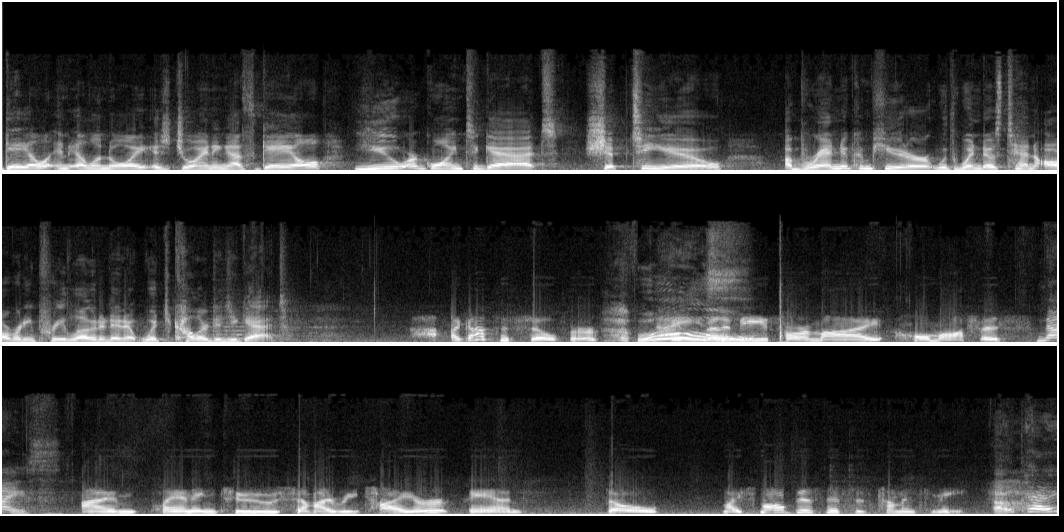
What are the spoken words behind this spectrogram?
Gail in Illinois is joining us. Gail, you are going to get shipped to you a brand new computer with Windows 10 already preloaded in it. Which color did you get? I got the silver. Ooh. It's going to be for my home office. Nice. I'm planning to semi-retire, and so my small business is coming to me. Okay.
